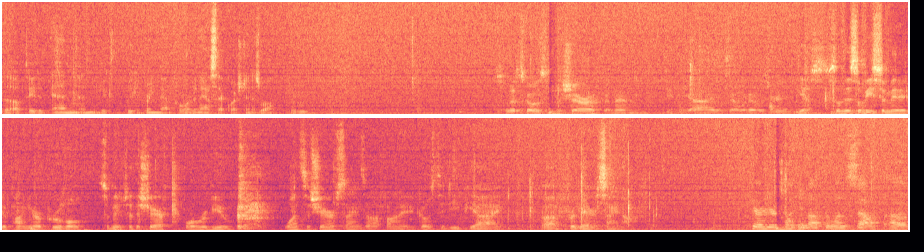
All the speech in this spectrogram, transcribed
the updated N, and we could, we could bring that forward and ask that question as well. So this goes to the sheriff and then DPI, is that what I was reading? Yes, so this will be submitted upon your approval, submitted to the sheriff for review. Once the sheriff signs off on it, it goes to DPI uh, for their sign-off. Here, you're talking about the one south of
